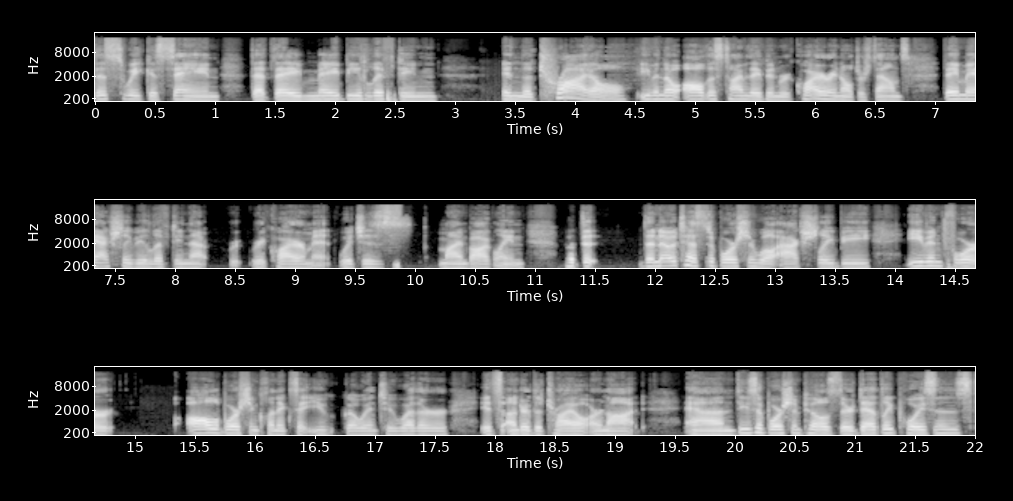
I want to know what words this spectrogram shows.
this week is saying that they may be lifting in the trial, even though all this time they've been requiring ultrasounds, they may actually be lifting that re- requirement, which is hmm. mind boggling. But the, the no test abortion will actually be even for all abortion clinics that you go into, whether it's under the trial or not. And these abortion pills, they're deadly poisons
